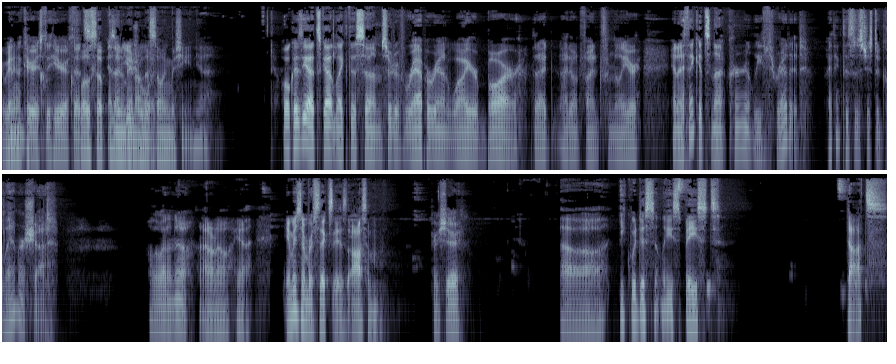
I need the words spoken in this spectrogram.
We're getting I'm a curious to hear if that's close up an zoom in on the one. sewing machine. Yeah. Well, because yeah, it's got like this um, sort of wrap around wire bar that I I don't find familiar, and I think it's not currently threaded. I think this is just a glamour shot. Although I don't know I don't know. Yeah. Image number six is awesome. for sure. uh, equidistantly spaced dots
